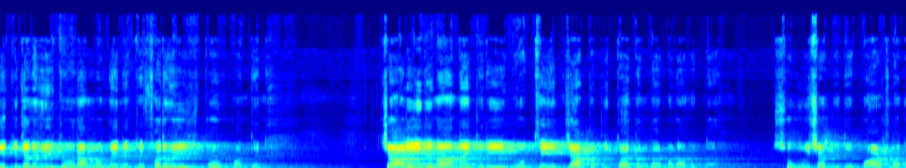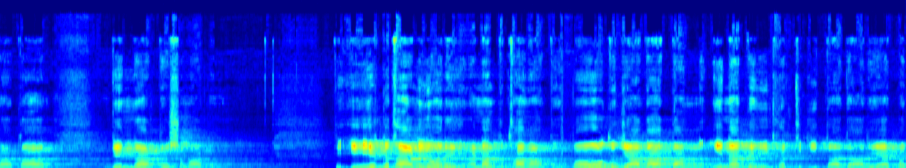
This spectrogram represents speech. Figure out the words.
1 ਜਨਵਰੀ ਤੋਂ ਆਰੰਭ ਹੁੰਦੇ ਨੇ ਤੇ ਫਰਵਰੀ 'ਚ ਭੋਗ ਪਾਉਂਦੇ ਨੇ। 40 ਦਿਨਾਂ ਦੇ ਕਰੀਬ ਉੱਥੇ ਜਪ ਕੀਤਾ ਜਾਂਦਾ ਬੜਾ ਵੱਡਾ। ਸੁਖਮਨੀ ਸਾਹਿਬ ਦੇ ਪਾਠ ਲਗਾਤਾਰ, ਦਿਨ ਰਾਤ ਦੇ ਸਮਾਗਮ। ਤੇ ਇਹ ਇੱਕ ਥਾਂ ਨਹੀਂ ਹੋ ਰਹੇ, ਅਨੰਤ ਥਾਵਾਂ ਤੇ। ਬਹੁਤ ਜ਼ਿਆਦਾ ਧਨ ਇਹਨਾਂ ਤੇ ਵੀ ਖਰਚ ਕੀਤਾ ਜਾ ਰਿਹਾ ਪਰ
